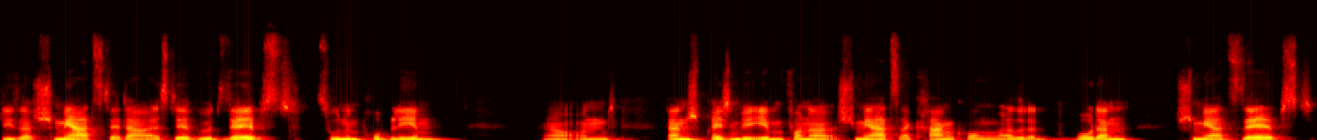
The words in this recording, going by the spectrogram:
dieser Schmerz, der da ist, der wird selbst zu einem Problem. Ja, und dann sprechen wir eben von einer Schmerzerkrankung, also wo dann Schmerz selbst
